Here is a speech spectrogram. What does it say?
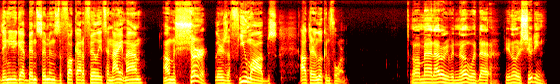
they need to get Ben Simmons the fuck out of Philly tonight, man. I'm sure there's a few mobs out there looking for him. Oh man, I don't even know what that. You know, is shooting.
